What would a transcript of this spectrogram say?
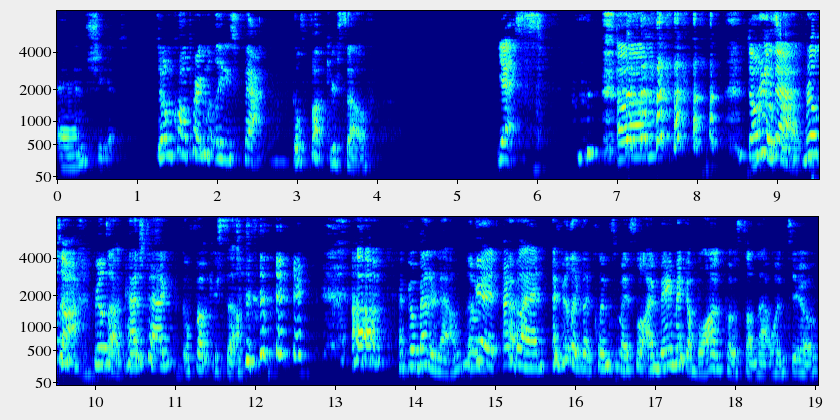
and shit. Don't call pregnant ladies fat. Go fuck yourself. Yes. Um, don't Real do that. talk. Real talk. Real talk. Hashtag go fuck yourself. um, I feel better now. Was- good. I'm glad. I feel like that cleansed my soul. I may make a blog post on that one too.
